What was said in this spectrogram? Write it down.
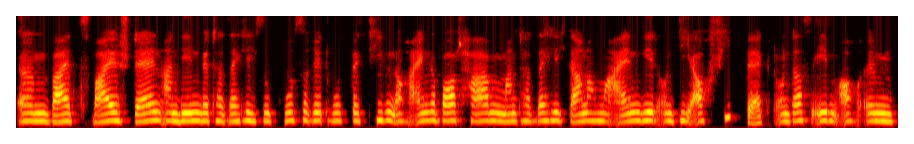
ähm, bei zwei Stellen, an denen wir tatsächlich so große Retrospektiven auch eingebaut haben, man tatsächlich da nochmal eingeht und die auch feedbackt und das eben auch im,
